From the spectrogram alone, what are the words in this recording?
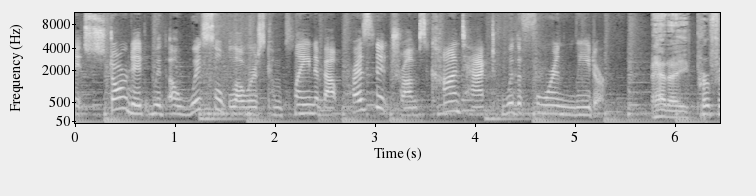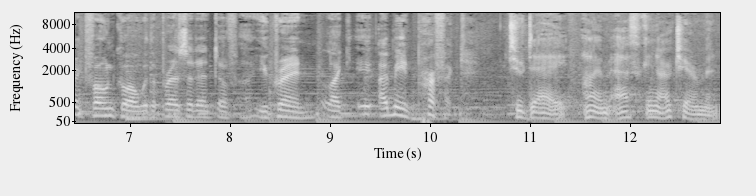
It started with a whistleblower's complaint about President Trump's contact with a foreign leader. I had a perfect phone call with the president of uh, Ukraine. Like, I mean, perfect. Today, I am asking our chairman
